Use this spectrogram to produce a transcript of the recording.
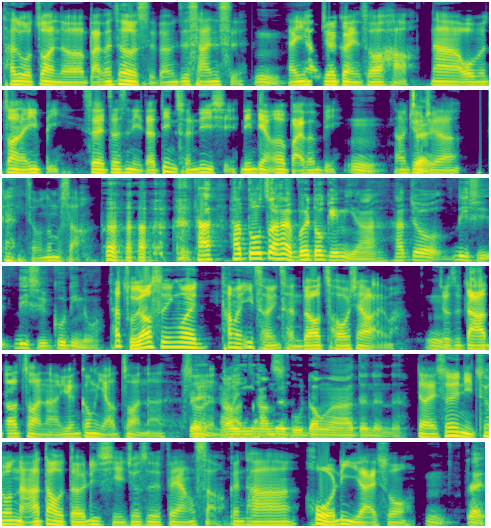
他如果赚了百分之二十、百分之三十，嗯，那银行就会跟你说好，那我们赚了一笔，所以这是你的定存利息零点二百分比，嗯，然后就觉得干怎么那么少？他他多赚他也不会多给你啊，他就利息利息固定的嘛。他主要是因为他们一层一层都要抽下来嘛。嗯、就是大家都要赚啊，员工也要赚啊，所有人都要赚。然后银行的股东啊，等等的。对，所以你最后拿到的利息就是非常少，跟他获利来说，嗯，对。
